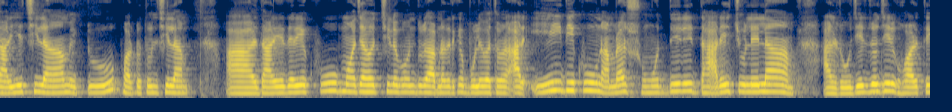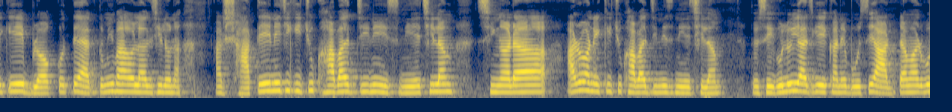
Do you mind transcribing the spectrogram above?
দাঁড়িয়েছিলাম, একটু ফটো তুলছিলাম। আর দাঁড়িয়ে দাঁড়িয়ে খুব মজা হচ্ছিল বন্ধুরা, আপনাদেরকে বলে পারতাম আর এই দেখুন, আমরা সমুদ্রের ধারে চলে এলাম। আর রোজের রোজের ঘর থেকে ব্লগ করতে একদমই ভালো লাগছিল না। আর সাথে এনেছি কিছু খাবার জিনিস, নিয়েছিলাম সিঙাড়া আরও অনেক কিছু খাবার জিনিস নিয়েছিলাম। তো সেগুলোই আজকে এখানে বসে আড্ডা মারবো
